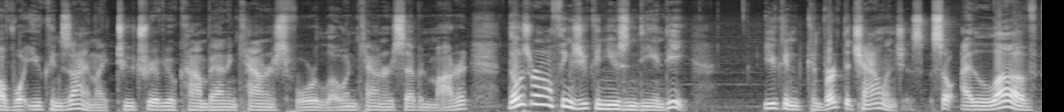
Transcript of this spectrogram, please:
of what you can design, like two trivial combat encounters, four low encounters, seven moderate. Those are all things you can use in D&D. You can convert the challenges. So I love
